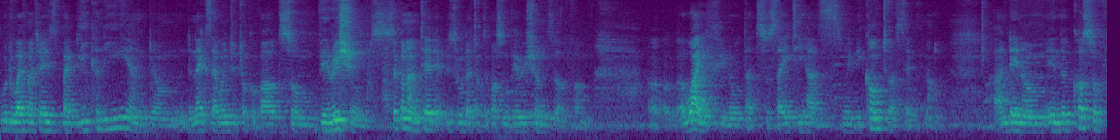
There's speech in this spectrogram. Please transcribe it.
who the wife material is biblically, and um, the next I went to talk about some variations. Second and third episode, I talked about some variations of um, a, wife, you know, that society has maybe come to accept now. And then um, in the course of,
